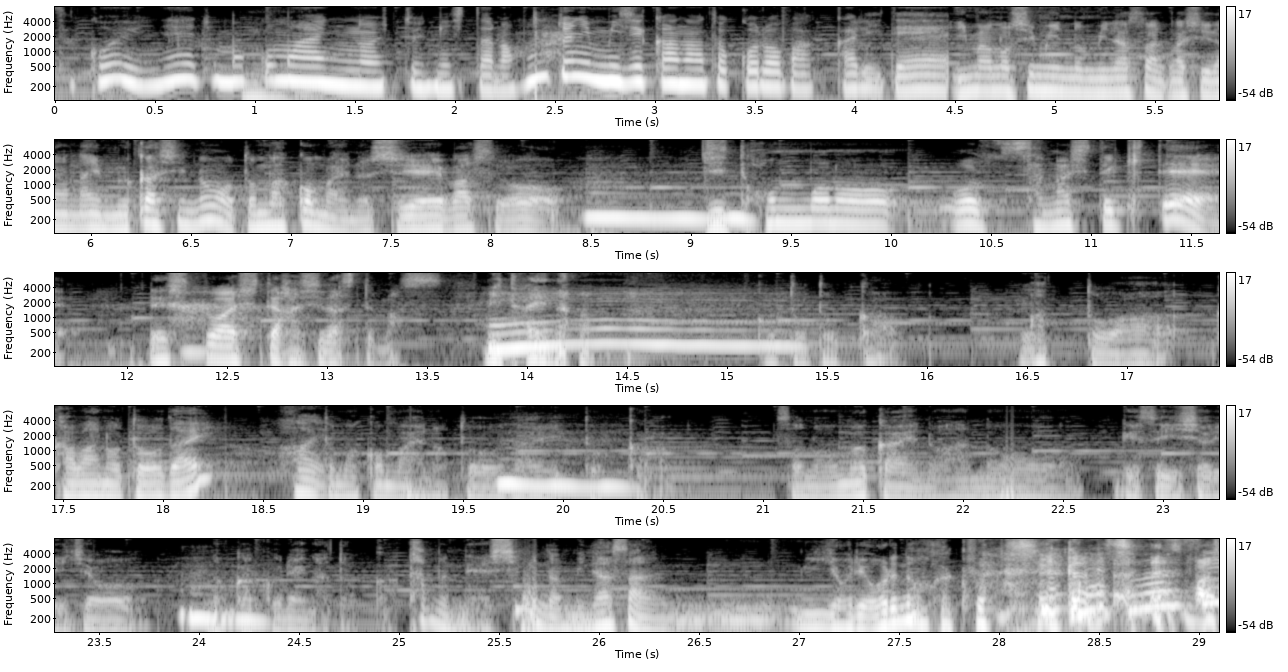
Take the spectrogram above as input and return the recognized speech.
すごいね苫小牧の人にしたら本当に身近なところばっかりで、今の市民の皆さんが知らない昔の苫小牧の市営バスを本物を探してきてレストアして走らせてます。みたいなこととか。あとは川の灯台？はい。苫小牧の灯台とか、そのお向かいのあの下水処理場の隠れ家とか、多分ね市民の皆さんより俺の方が詳しいかも。しれない詳し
